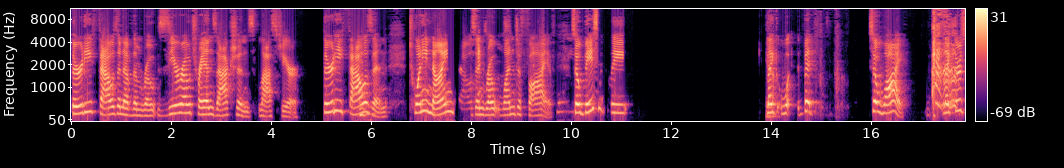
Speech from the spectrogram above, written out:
30,000 of them wrote zero transactions last year. 30,000. 29,000 wrote one to five. So basically, like what but so why like there's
